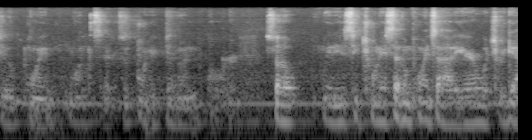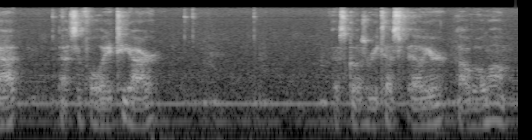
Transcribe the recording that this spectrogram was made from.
22.16, 22 and a quarter. So we need to see twenty-seven points out of here, which we got. That's a full ATR. This goes retest failure, I'll go along.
